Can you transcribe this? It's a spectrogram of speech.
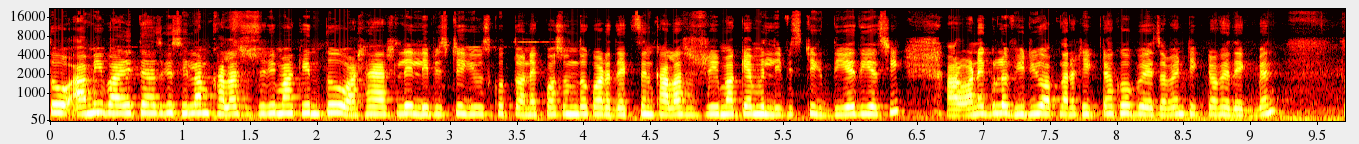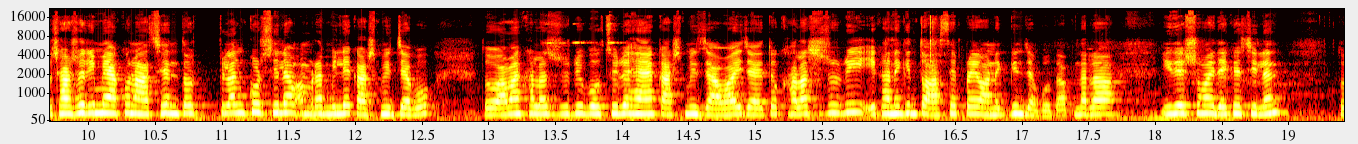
তো আমি বাড়িতে আজকে ছিলাম খালা শাশুড়ি মা, কিন্তু বাসায় আসলে লিপস্টিক ইউজ করতে অনেক পছন্দ করে। দেখছেন খালা শাশুড়ি মাকে আমি লিপস্টিক দিয়ে দিয়েছি। আর অনেকগুলো ভিডিও আপনারা ঠিকঠাকও পেয়ে যাবেন টিকটকে দেখবেন। তো শাশুড়ি মা এখন আছেন, তো প্ল্যান করছিলাম আমরা মিলে কাশ্মীর যাব। তো আমার খালা শাশুড়ি বলছিল হ্যাঁ কাশ্মীর যাওয়াই যায়। তো খালা শাশুড়ি এখানে কিন্তু আসে প্রায় অনেকদিন যাব তো আপনারা ঈদের সময় দেখেছিলেন। তো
